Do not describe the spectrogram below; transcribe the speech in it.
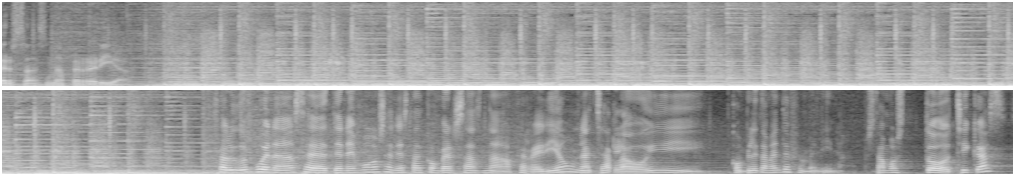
Conversas na Ferrería. Saludos buenas. Eh, tenemos en estas conversas na Ferrería una charla hoy completamente femenina. Estamos todo chicas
